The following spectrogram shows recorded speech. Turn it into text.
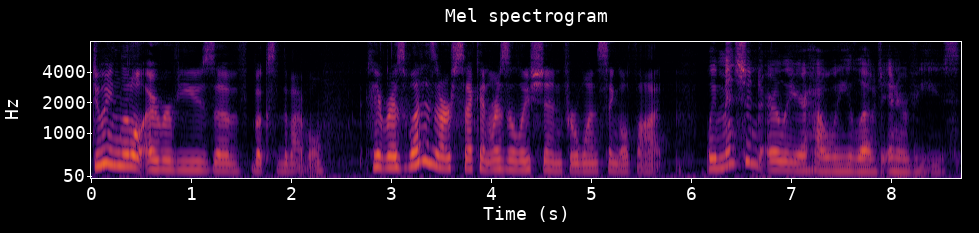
doing little overviews of books of the Bible. Okay, Rose, what is our second resolution for one single thought? We mentioned earlier how we loved interviews.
